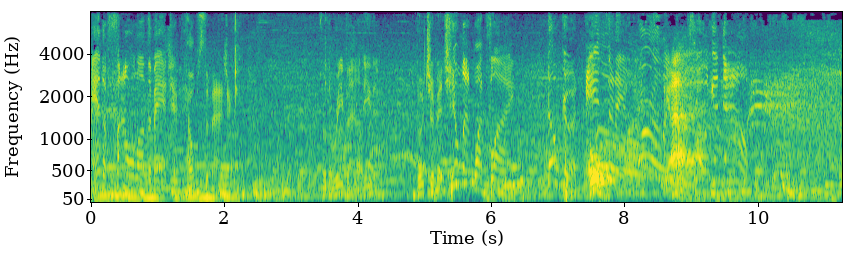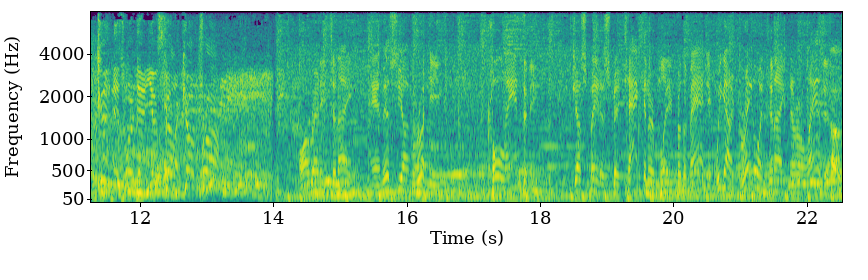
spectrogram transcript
and a foul on the Magic. Helps the Magic. For the rebound, either. Vucevic, he'll let one fly. No good. Oh, Anthony whirling, God. throwing it down. Goodness, where'd that young fella come from? Already tonight. And this young rookie, Cole Anthony, just made a spectacular play for the Magic. We got a great one tonight in Orlando. Oh.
